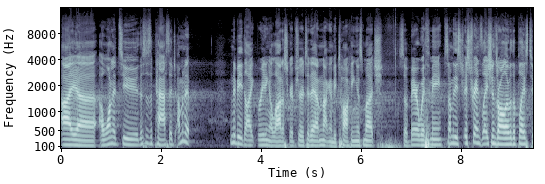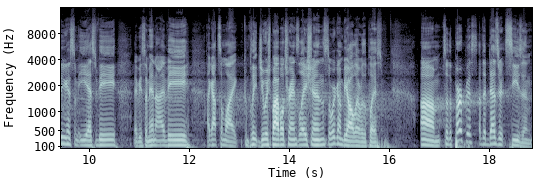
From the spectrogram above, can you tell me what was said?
I, uh, I wanted to, this is a passage. I'm to I'm to be like reading a lot of scripture today. I'm not to be talking as much, so bear with me. Some of these translations are all over the place too. You get some ESV, maybe some NIV. I got some like complete Jewish Bible translations, so we're to be all over the place. Um, so the purpose of the desert season,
